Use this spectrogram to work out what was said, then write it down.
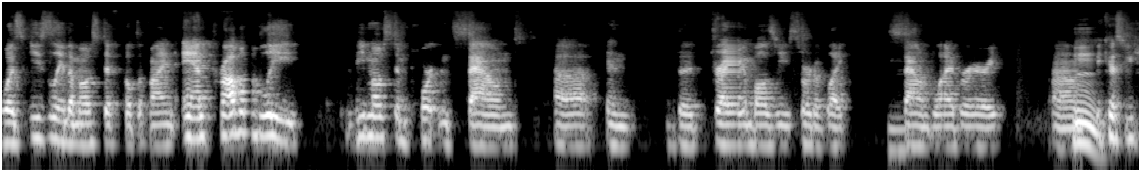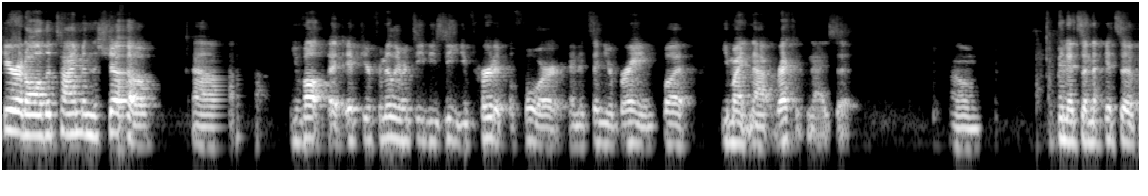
was easily the most difficult to find, and probably the most important sound uh, in the Dragon Ball Z sort of like sound library, um, Hmm. because you hear it all the time in the show. Uh, you've all, if you're familiar with DBZ, you've heard it before, and it's in your brain, but you might not recognize it. Um, and it's a it's a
